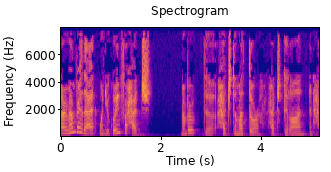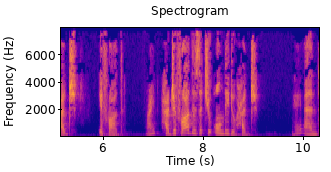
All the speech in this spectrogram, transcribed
Now remember that when you're going for Hajj, remember the Hajj Tamattu', Hajj Qiran, and Hajj Ifrad, right? Hajj Ifrad is that you only do Hajj. Okay? And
